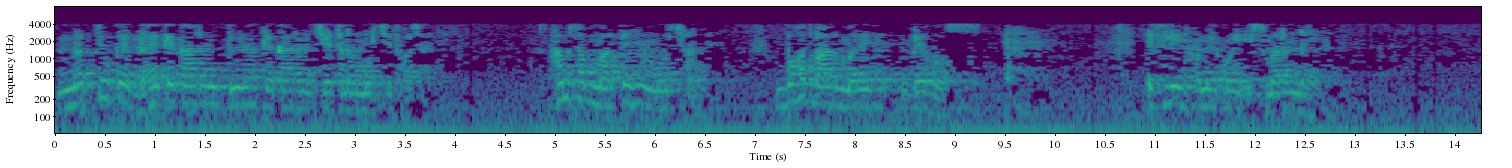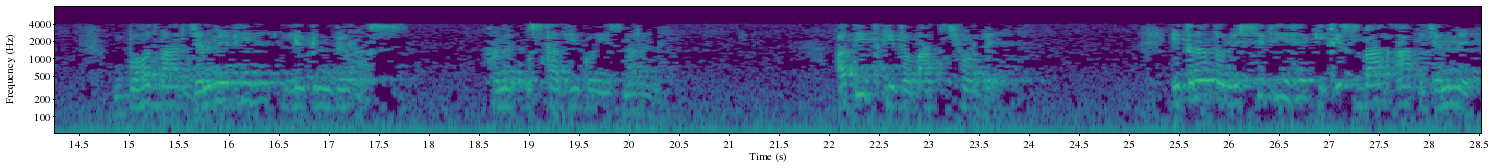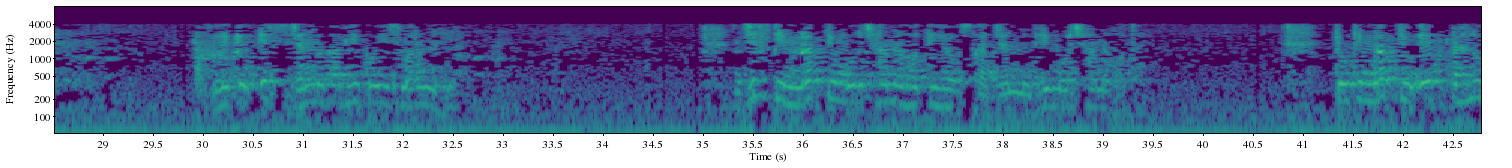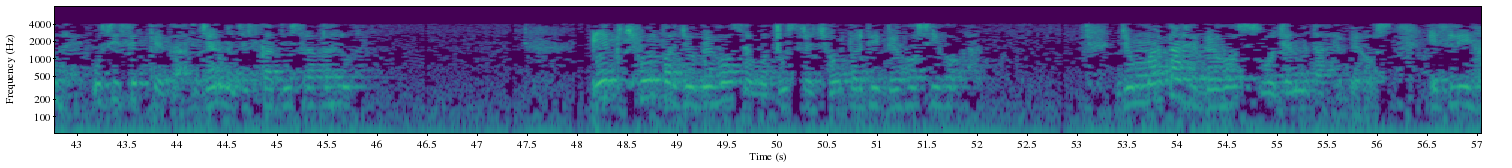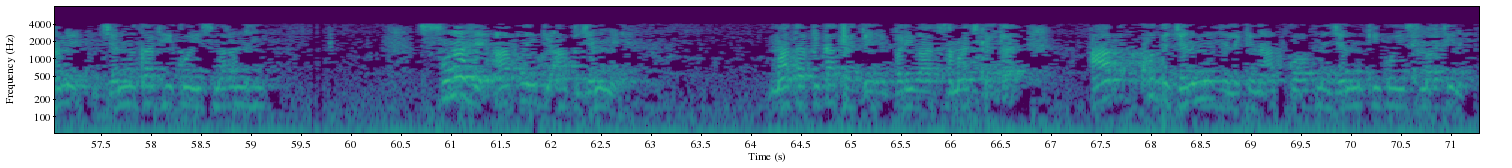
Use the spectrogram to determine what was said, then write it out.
मृत्यु के भय के कारण, पीड़ा के कारण चेतना मूर्छित हो जाती हम सब मरते हैं, मूर्छा में। बहुत बार मरे हैं, बेहोश। इसलिए हमें कोई स्मरण नहीं बहुत बार जन्मे भी हैं, लेकिन बेहोश। हमें उसका भी कोई स्मरण नहीं। अतीत की तो बात छोड़ दे। इतना तो निश्चित ही है कि इस बार आप जन्मे, लेकिन इस जन्म का भी कोई स्मरण नहीं। जिसकी मृत्यु मूर्छा में होती है, उसका जन्म भी मूर्छा में होता है। क्योंकि मृत्यु एक पहलू है, उसी सिक्के का जन्म जिसका दूसरा पहलू है। एक छोर पर जो बेहोश है, वो दूसरे छोर पर भी बेहोश ही होगा। जो मरता है बेहोश, वो जन्मता है बेहोश। इसलिए हमें जन्म का भी कोई स्मरण नहीं। सुना है आपने कि आप जन्मे माता पिता कहते हैं, परिवार, समाज कहता है आप खुद जन्मे हैं, लेकिन आपको अपने जन्म की कोई स्मृति नहीं।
